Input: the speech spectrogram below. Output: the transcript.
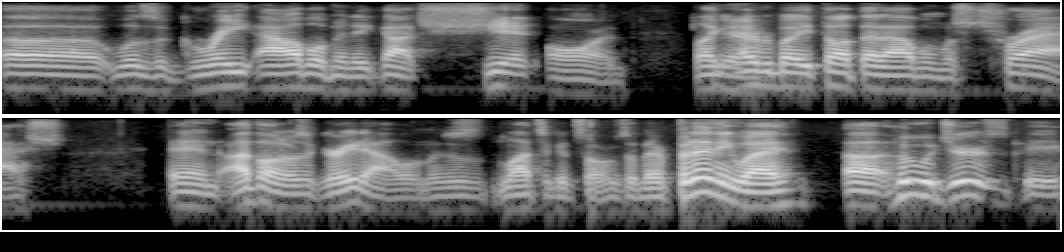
uh, was a great album and it got shit on. Like Yeah. everybody thought that album was trash, and I thought it was a great album. There's lots of good songs on there. But anyway, uh, who would yours be?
